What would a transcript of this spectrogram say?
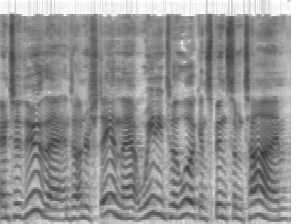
And to do that and to understand that, we need to look and spend some time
